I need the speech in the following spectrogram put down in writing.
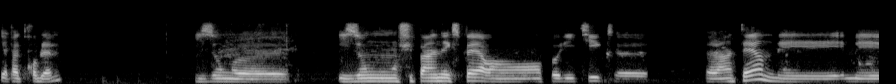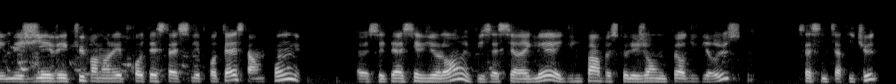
Il n'y a pas de problème. Ils ont, euh, ils ont. Je suis pas un expert en, politique euh, interne, mais, mais, mais j'y ai vécu pendant les les protestes à Hong Kong. C'était assez violent et puis ça s'est réglé. Et d'une part parce que les gens ont peur du virus, ça c'est une certitude.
